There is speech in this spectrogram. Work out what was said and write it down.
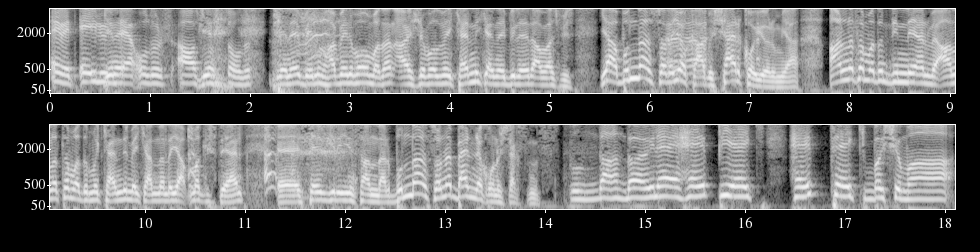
Evet Eylül'de Gene- olur, Ağustos'ta olur. Gene benim haberim olmadan Ayşe Balıbey kendi kendine birileri anlaşmış. Ya bundan sonra yok abi şer koyuyorum ya. Anlatamadım dinleyen ve anlatamadığımı kendi mekanlarında yapmak isteyen e, sevgili insanlar. Bundan sonra benle konuşacaksınız. Bundan böyle hep yek, hep tek başıma.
